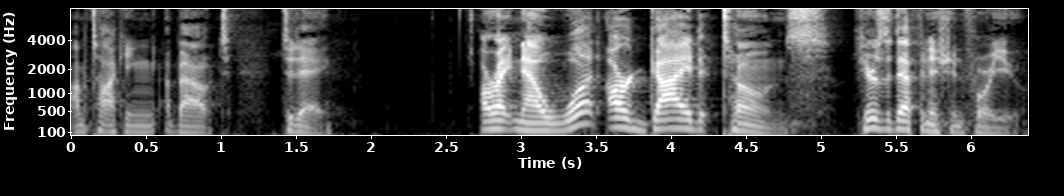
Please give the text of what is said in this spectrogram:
I'm talking about today. All right, now what are guide tones? Here's a definition for you.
